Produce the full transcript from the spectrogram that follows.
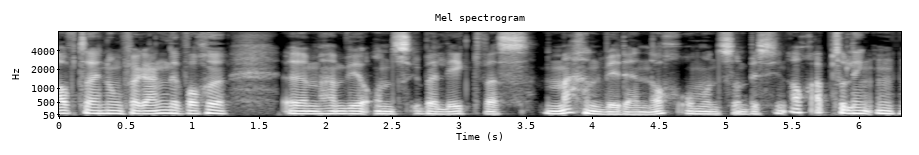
Aufzeichnung vergangene Woche ähm, haben wir uns überlegt, was machen wir denn noch, um uns so ein bisschen auch abzulenken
